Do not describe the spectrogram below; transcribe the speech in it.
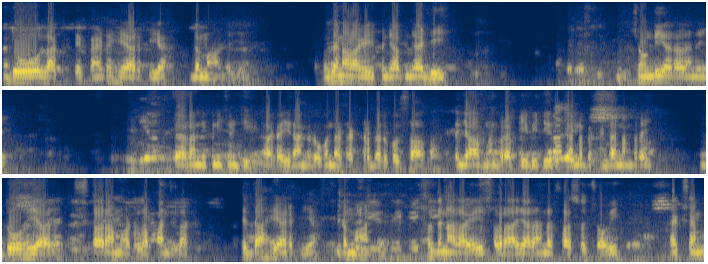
2 ਲੱਖ ਤੇ 65000 ਰੁਪਇਆ ਡਿਮਾਂਡ ਹੈ ਜੀ। ਉਹਦੇ ਨਾਲ ਆ ਗਈ 50 50 ਡੀ। ਚੌਂਡੀ ਵਾਲਾ ਲੈਂਦੇ ਜੀ। ਟਾਇਰਾਂ ਦੀ ਕੰਡੀਸ਼ਨ ਠੀਕ ਠਾਕ ਹੈ ਜੀ, ਰੰਗ ਰੋਗਨ ਦਾ ਟਰੈਕਟਰ ਬਿਲਕੁਲ ਸਾਫ਼ ਆ। ਪੰਜਾਬ ਨੰਬਰ ਆ PB 03 ਬਠਿੰਡਾ ਨੰਬਰ ਹੈ ਜੀ। 2017 ਮਾਡਲ ਆ 5 ਲੱਖ ਤੇ 10000 ਰੁਪਇਆ ਡਿਮਾਂਡ ਉਹਦੇ ਨਾਲ ਆ ਗਈ ਸਵਰਾਜ ਵਾਲਿਆਂ ਦਾ 724 XM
